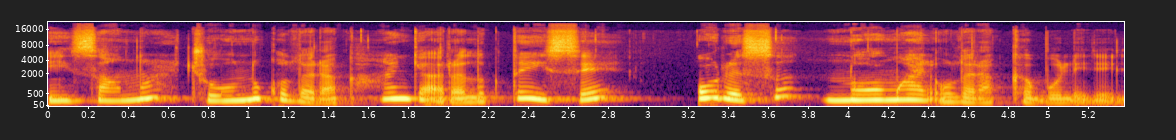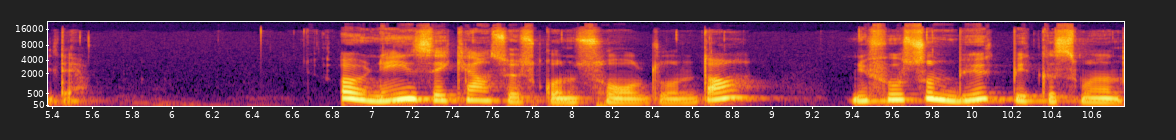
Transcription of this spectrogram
İnsanlar çoğunluk olarak hangi aralıkta ise orası normal olarak kabul edildi. Örneğin zeka söz konusu olduğunda nüfusun büyük bir kısmının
